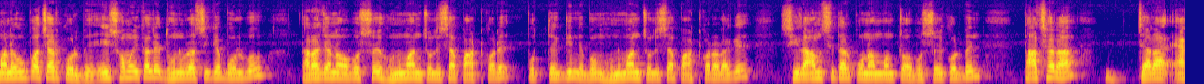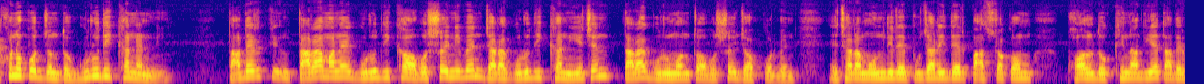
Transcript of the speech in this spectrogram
মানে উপাচার করবে? এই সময়কালে ধনুরাশিকে বলব তারা যেন অবশ্যই হনুমান চল্লিশা পাঠ করে প্রত্যেক দিন এবং হনুমান চল্লিশা পাঠ করার আগে শ্রীরাম সীতার প্রণাম মন্ত্র অবশ্যই করবেন। তাছাড়া যারা এখনও পর্যন্ত গুরু দীক্ষা নেননি, তাদের তারা মানে গুরু দীক্ষা অবশ্যই নেবেন, যারা গুরু দীক্ষা নিয়েছেন, তারা গুরুমন্ত্র অবশ্যই জপ করবেন। এছাড়া মন্দিরে পূজারীদের পাঁচ রকম ফল দক্ষিণা দিয়ে তাদের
